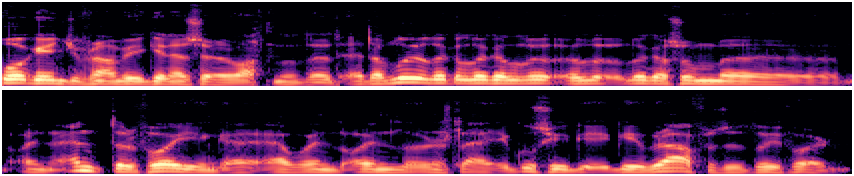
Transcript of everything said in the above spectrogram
og ikke fram vi gjennom og Det ble jo lukket som en enterføying av en lørenslei, hvordan geografisk det tog i føren.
